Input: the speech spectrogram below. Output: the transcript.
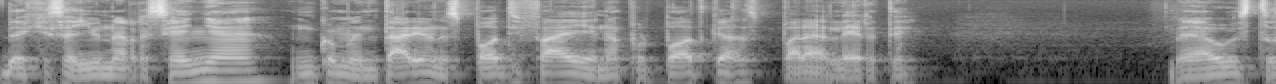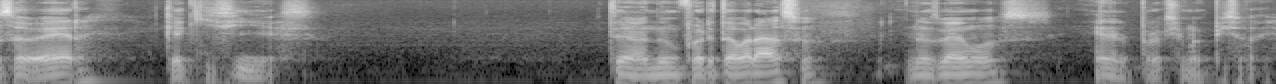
dejes ahí una reseña, un comentario en Spotify en Apple Podcast para leerte. Me da gusto saber que aquí sigues. Te mando un fuerte abrazo y nos vemos en el próximo episodio.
